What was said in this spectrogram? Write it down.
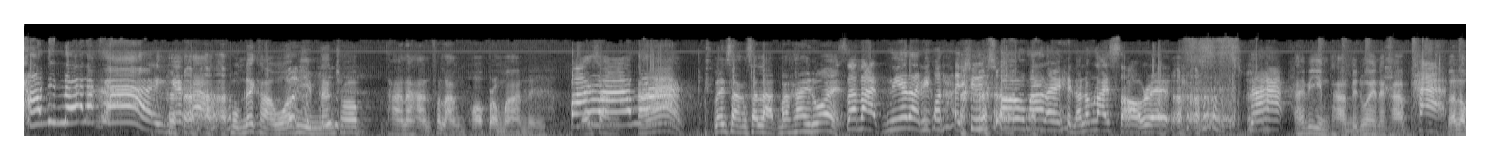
ทานดินเนอร์ละค่ะอย่างเงี้ยค่ะ ผมได้ข่าวว่าพี่อิมนั้นชอบทานอาหารฝรั่งพอประมาณหนึ่งปลาเลยสั่งร้ามากอ่าเลยสั่งสลัดมาให้ด้วย สลัดนี่แหละที่คนไทยชื่นชอบมากเลยเห็นแล้วน้ำลายสอเลยนะคะ ให้พี่อิมทานไปด้วยนะครับ ค่ะ แล้วเรา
